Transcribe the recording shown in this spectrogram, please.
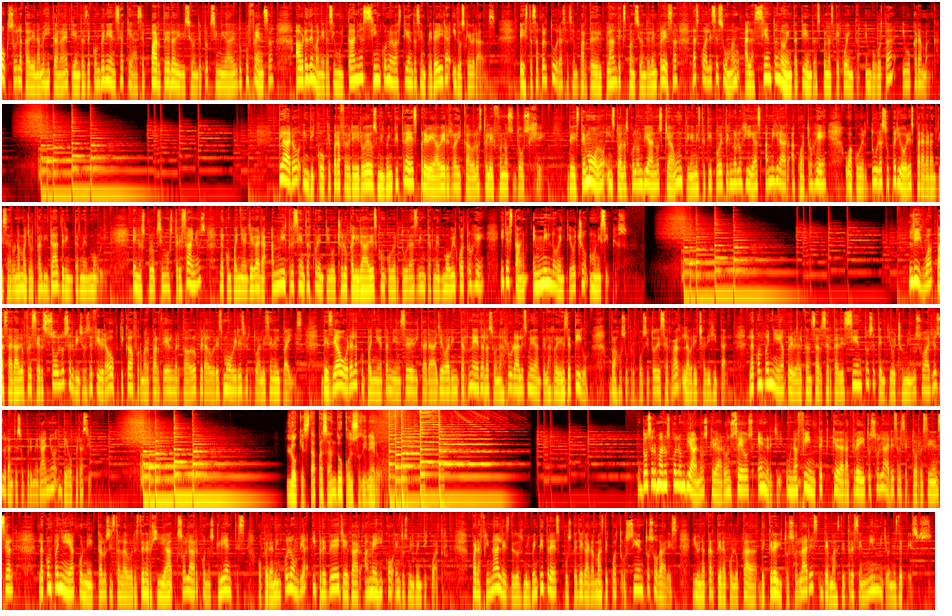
OXO, la cadena mexicana de tiendas de conveniencia que hace parte de la división de proximidad del Grupo FENSA, abre de manera simultánea cinco nuevas tiendas en Pereira y dos quebradas. Estas aperturas hacen parte del plan de expansión de la empresa, las cuales se suman a las 190 tiendas con las que cuenta en Bogotá y Bucaramanga. Claro indicó que para febrero de 2023 prevé haber erradicado los teléfonos 2G. De este modo, instó a los colombianos que aún tienen este tipo de tecnologías a migrar a 4G o a coberturas superiores para garantizar una mayor calidad del Internet móvil. En los próximos tres años, la compañía llegará a 1.348 localidades con coberturas de Internet móvil 4G y ya están en 1.098 municipios. Ligua pasará de ofrecer solo servicios de fibra óptica a formar parte del mercado de operadores móviles virtuales en el país. Desde ahora, la compañía también se dedicará a llevar Internet a las zonas rurales mediante las redes de Tigo, bajo su propósito de cerrar la brecha digital. La compañía prevé alcanzar cerca de 178 mil usuarios durante su primer año de operación. Lo que está pasando con su dinero. Dos hermanos colombianos crearon Seos Energy, una fintech que dará créditos solares al sector residencial. La compañía conecta a los instaladores de energía solar con los clientes, operan en Colombia y prevé llegar a México en 2024. Para finales de 2023 busca llegar a más de 400 hogares y una cartera colocada de créditos solares de más de 13 mil millones de pesos.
